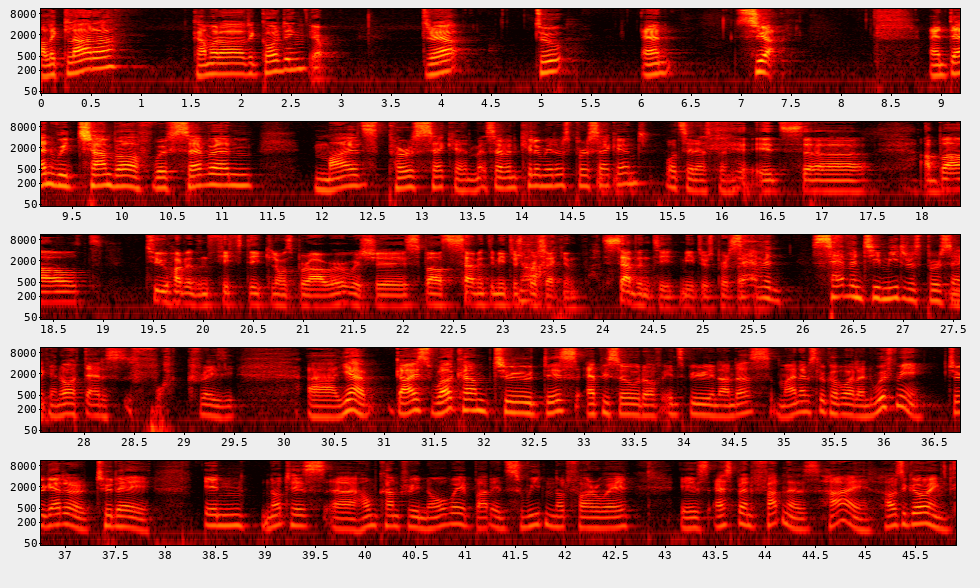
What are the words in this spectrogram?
Alle klara? Camera recording? Yep. Tre, two, and sia. And then we jump off with seven miles per second, seven kilometers per second. What's it, Espen? It's uh, about 250 kilometers per hour, which is about 70 meters per Ah. second. 70 meters per second. Seven, 70 meters per second. Oh, that is crazy. Uh, yeah, guys, welcome to this episode of Inspiri and Anders. My name is Luca Boyle, and with me together today in not his uh, home country, Norway, but in Sweden, not far away, is Espen Fadnes. Hi, how's it going?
